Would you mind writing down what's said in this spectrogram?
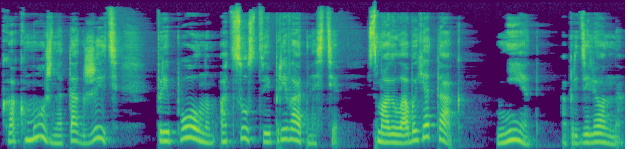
Как можно так жить при полном отсутствии приватности? Смогла бы я так? Нет, определенно.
